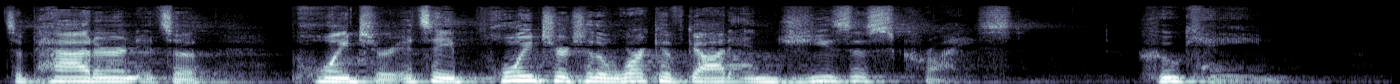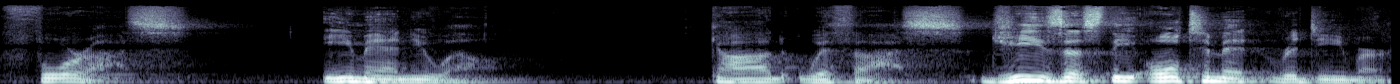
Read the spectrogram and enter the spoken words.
It's a pattern, it's a pointer. It's a pointer to the work of God in Jesus Christ, who came for us, Emmanuel, God with us, Jesus, the ultimate Redeemer.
